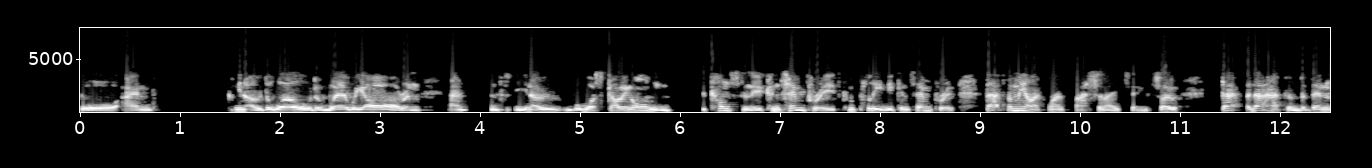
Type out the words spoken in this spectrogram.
for and, you know, the world and where we are and, and, you know, what's going on constantly contemporary, It's completely contemporary. That for me, I find fascinating. So that that happened. But then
